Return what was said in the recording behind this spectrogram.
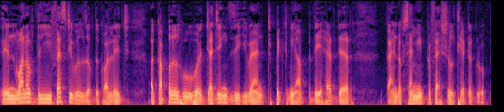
in one of the festivals of the college, a couple who were judging the event picked me up. They had their kind of semi professional theater group.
